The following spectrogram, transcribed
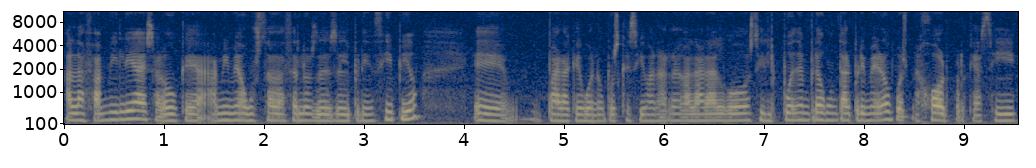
a la familia, es algo que a mí me ha gustado hacerlos desde el principio, eh, para que bueno, pues que si van a regalar algo, si pueden preguntar primero, pues mejor, porque así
